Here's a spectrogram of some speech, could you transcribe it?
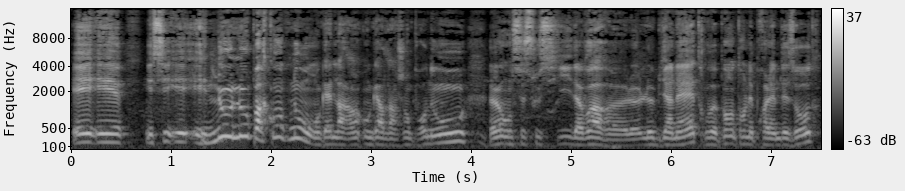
Et, nous, nous, par contre, nous, on garde l'argent pour nous, euh, on se soucie d'avoir euh, le, bien-être, on veut pas entendre les problèmes des autres.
